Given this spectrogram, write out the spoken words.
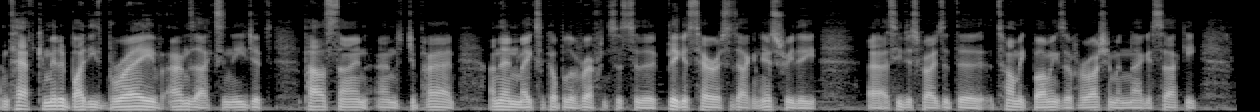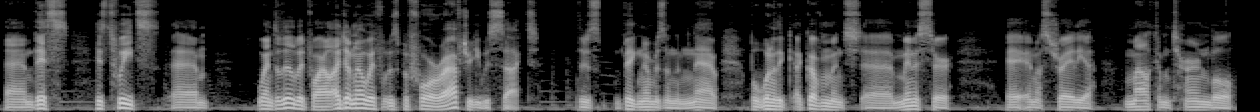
and theft committed by these brave Anzacs in Egypt, Palestine, and Japan, and then makes a couple of references to the biggest terrorist attack in history, the uh, as he describes it, the atomic bombings of Hiroshima and Nagasaki. And this, his tweets um, went a little bit viral. I don't know if it was before or after he was sacked. There's big numbers on them now. But one of the a government uh, minister uh, in Australia, Malcolm Turnbull,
